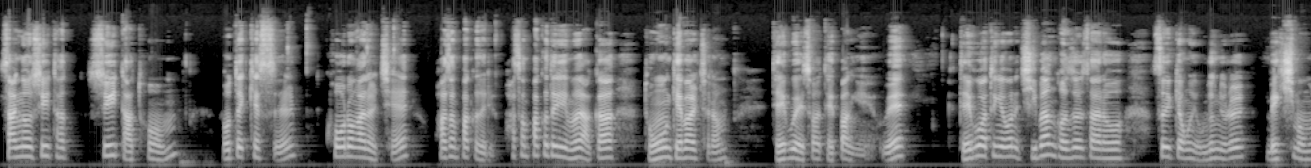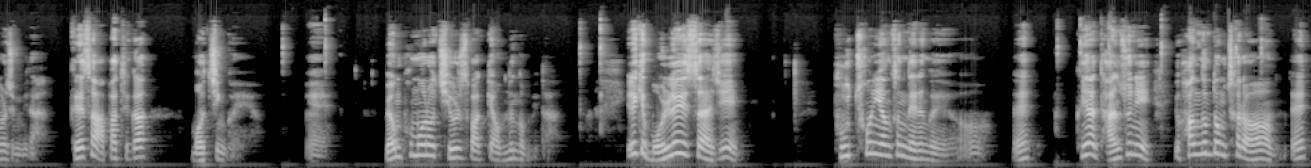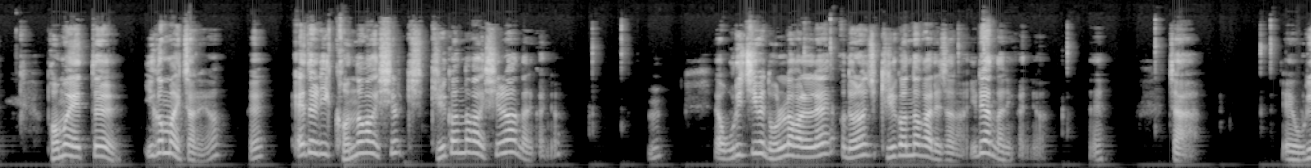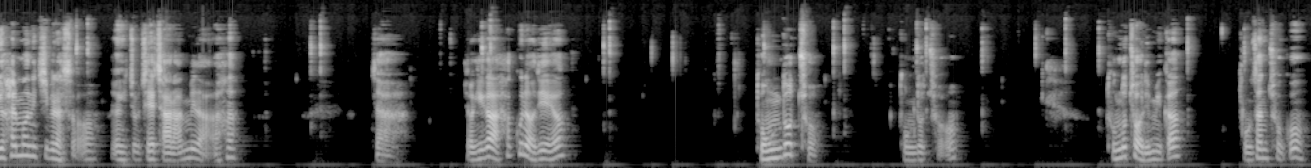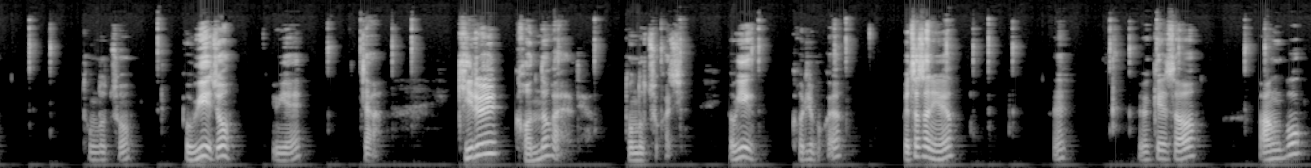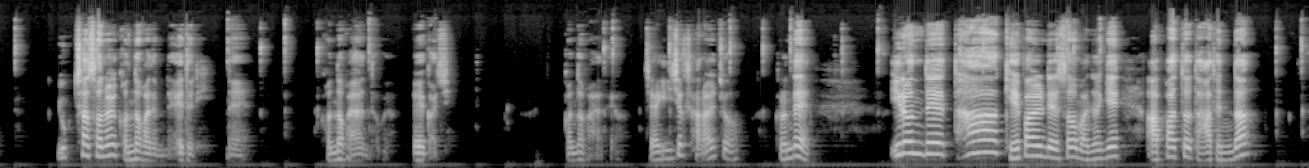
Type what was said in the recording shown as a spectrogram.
쌍용 스위타, 스위타톰, 롯데캐슬, 코오롱 하늘채, 화성파크 드림. 화성파크 드림은 아까 동원개발처럼 대구에서 대빵이에요. 왜? 대구 같은 경우는 지방 건설사로 쓸 경우 용적률을 맥시멈으로 줍니다. 그래서 아파트가 멋진 거예요. 예. 명품으로 지을 수밖에 없는 겁니다. 이렇게 몰려 있어야지 부촌이 형성되는 거예요. 예? 그냥 단순히 황금동처럼 예? 범어 애들 이것만 있잖아요. 예? 애들 이 건너가기 싫, 길 건너가기 싫어한다니까요. 응? 야, 우리 집에 놀러 갈래? 어, 너네 집길 건너가야 되잖아. 이래 한다니까요. 예? 자, 예, 우리 할머니 집이라서 여기 좀 제 잘 압니다. 자, 여기가 학군이 어디예요? 동도초. 동도초. 동도초 어딥니까? 동산초고. 동도초. 그 위에죠? 위에. 자, 길을 건너가야 돼요. 동도초까지. 여기 거리를 볼까요? 몇 차선이에요? 네. 이렇게 해서 왕복 6차선을 건너가야 됩니다. 애들이. 네. 건너가야 한다고요. 여기까지. 건너가야 돼요. 제가 이 지역 잘 알죠. 그런데 이런데 다 개발돼서 만약에 아파트 다 된다?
